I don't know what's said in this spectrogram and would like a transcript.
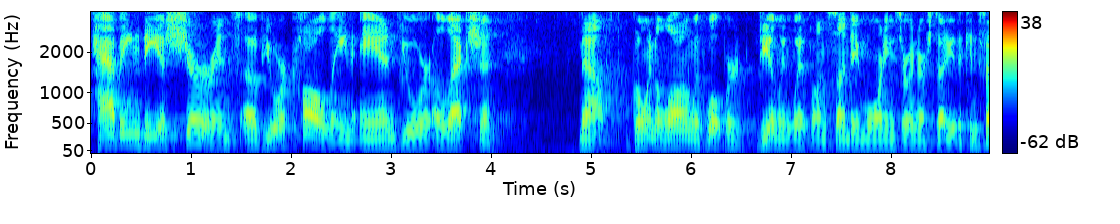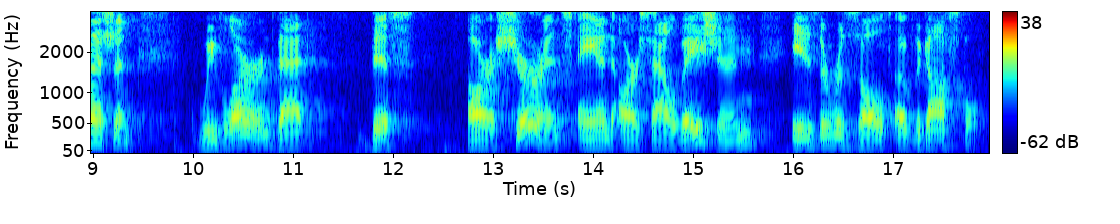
having the assurance of your calling and your election. Now, going along with what we're dealing with on Sunday mornings or in our study of the confession, we've learned that this, our assurance and our salvation, is the result of the gospel.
